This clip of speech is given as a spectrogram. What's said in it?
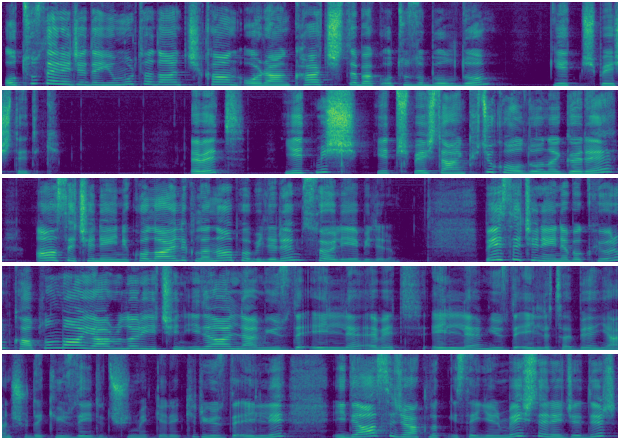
30 derecede yumurtadan çıkan oran kaçtı? Bak 30'u buldum. 75 dedik. Evet 70 75'ten küçük olduğuna göre A seçeneğini kolaylıkla ne yapabilirim söyleyebilirim. B seçeneğine bakıyorum. Kaplumbağa yavruları için ideal nem %50. Evet 50. %50 tabii. Yani şuradaki yüzdeyi de düşünmek gerekir. %50. İdeal sıcaklık ise 25 derecedir.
